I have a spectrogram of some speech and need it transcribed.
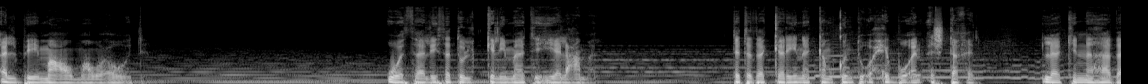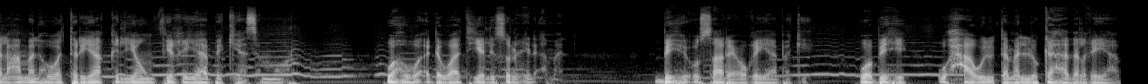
قلبي معه موعود. وثالثة الكلمات هي العمل. تتذكرين كم كنت أحب أن أشتغل لكن هذا العمل هو ترياق اليوم في غيابك يا سمور وهو ادواتي لصنع الأمل. به أصارع غيابك وبه أحاول تملك هذا الغياب.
